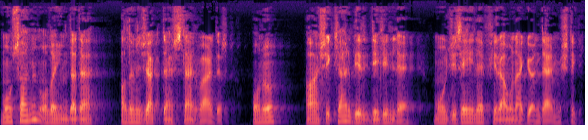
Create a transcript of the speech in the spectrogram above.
Musa'nın olayında da alınacak dersler vardır. Onu aşikar bir delille, mucizeyle Firavun'a göndermiştik.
